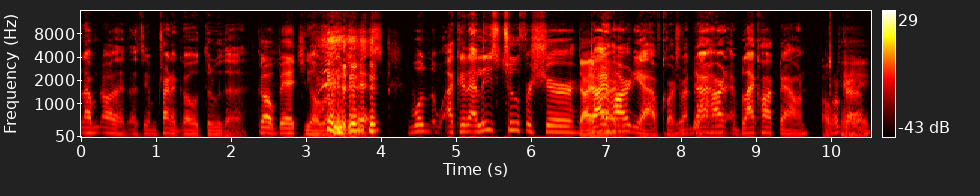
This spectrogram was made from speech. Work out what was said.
to. I'm, oh, see, I'm trying to go through the Go, bitch. the old well, I could at least two for sure. Die Die, Hard. Hard. yeah, of course. Right? Die Hard and Black Hawk Down Okay. Okay.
